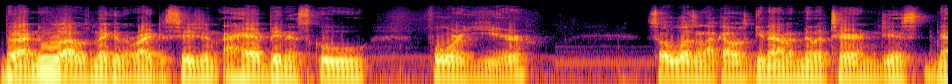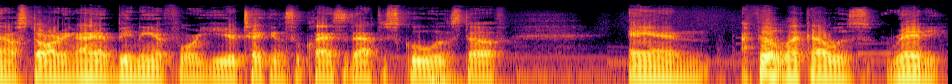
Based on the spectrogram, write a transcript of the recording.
but I knew I was making the right decision. I had been in school for a year. So it wasn't like I was getting out of the military and just now starting. I had been in for a year, taking some classes after school and stuff. And I felt like I was ready.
